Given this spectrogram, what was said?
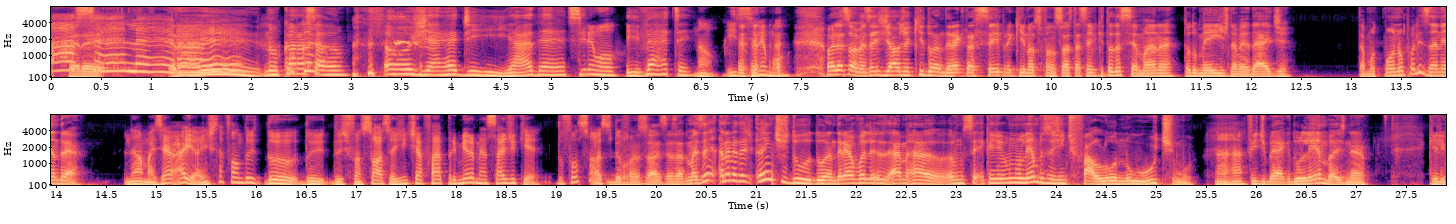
Acelera aí, no coração. Hoje é dia de Cinema. Ivete. Não, e cinema. Olha só, mensagem de áudio aqui do André, que tá sempre aqui, nosso fã sócio, tá sempre aqui toda semana, todo mês, na verdade. Tá monopolizando, hein, André? Não, mas é, aí, a gente tá falando do, do, do, dos fãs sócios, a gente já fala a primeira mensagem de quê? Do fã sócio. Do fã sócio, exato. Mas, na verdade, antes do, do André, eu vou ler. Eu não sei, é eu não lembro se a gente falou no último uh -huh. feedback do Lembas, né? Que ele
